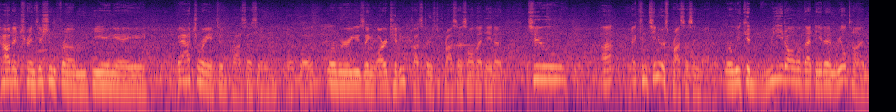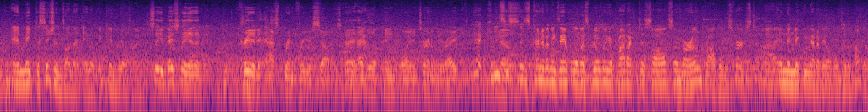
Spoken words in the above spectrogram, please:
how to transition from being a batch-oriented processing workload, where we are using large Hadoop clusters to process all that data, to uh, a continuous processing model, where we could read all of that data in real time and make decisions on that data in real time. So you basically had to create an aspirin for yourself. You kind of had yeah. a little pain point internally, right? Yeah, Kinesis you know? is kind of an example of us building a product to solve some of our own problems first, uh, and then making that available to the public.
